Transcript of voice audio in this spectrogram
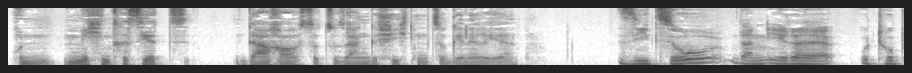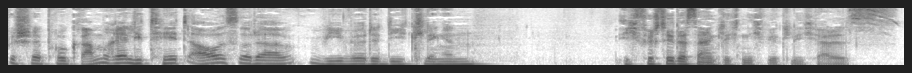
Und mich interessiert daraus sozusagen Geschichten zu generieren. Sieht so dann Ihre utopische Programmrealität aus oder wie würde die klingen? Ich verstehe das eigentlich nicht wirklich als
